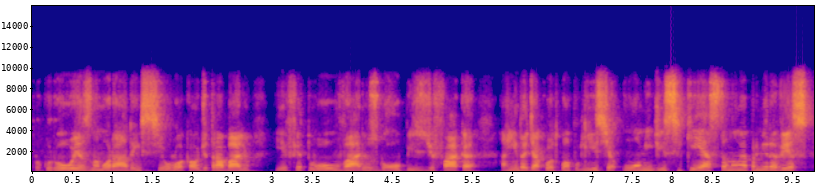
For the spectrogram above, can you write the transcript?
procurou o ex-namorado em seu local de trabalho e efetuou vários golpes de faca. Ainda de acordo com a polícia, o homem disse que esta não é a primeira vez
